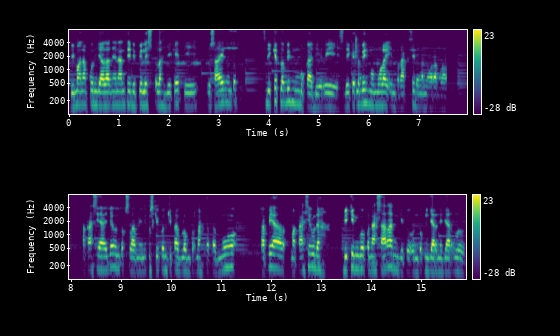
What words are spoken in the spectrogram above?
di mana pun jalannya nanti dipilih setelah JKT, usahain untuk sedikit lebih membuka diri, sedikit lebih memulai interaksi dengan orang lain. Makasih aja untuk selama ini meskipun kita belum pernah ketemu, tapi ya makasih udah bikin gue penasaran gitu untuk ngejar-ngejar lo.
